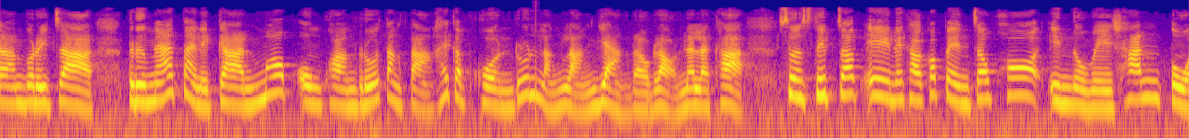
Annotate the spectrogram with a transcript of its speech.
การบริจาค หรือแม้แต่ในการมอบองค์ความรู้ต่างๆ ให้กับคนรุ่นหลังๆ อย่างเราๆนั่นแหละค่ะ ส่วนสตีฟจ็อบเองนะคะก็เป็นเจ้าพ่ออินโนเวชันตัว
